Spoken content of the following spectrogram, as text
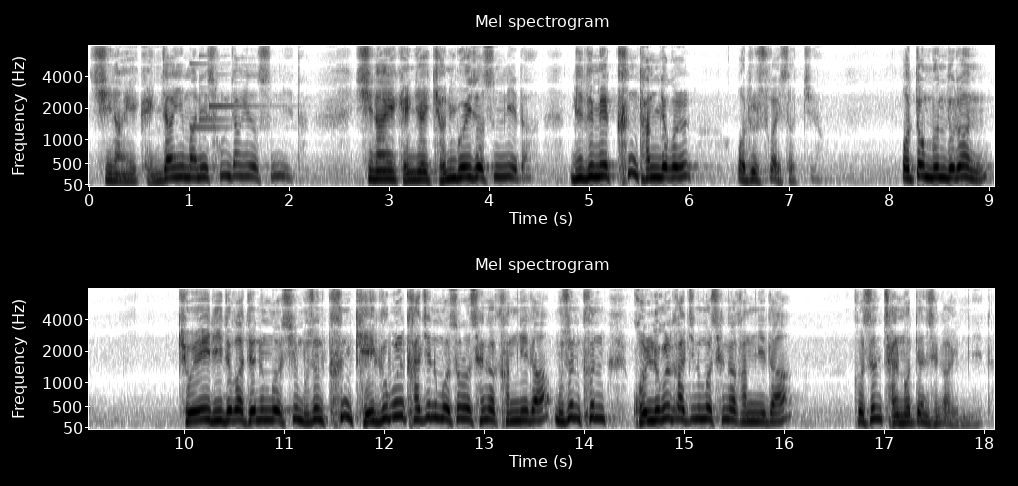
신앙이 굉장히 많이 성장해졌습니다. 신앙이 굉장히 견고해졌습니다. 믿음의 큰 담력을 얻을 수가 있었죠. 어떤 분들은 교회 리더가 되는 것이 무슨 큰 계급을 가지는 것으로 생각합니다. 무슨 큰 권력을 가지는 것 생각합니다. 그것은 잘못된 생각입니다.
